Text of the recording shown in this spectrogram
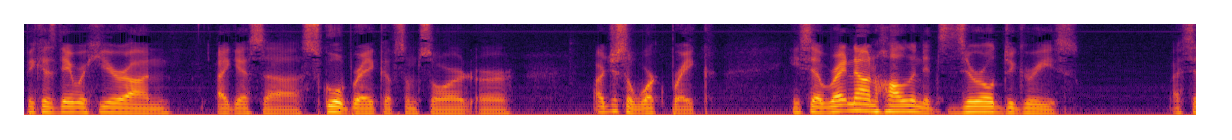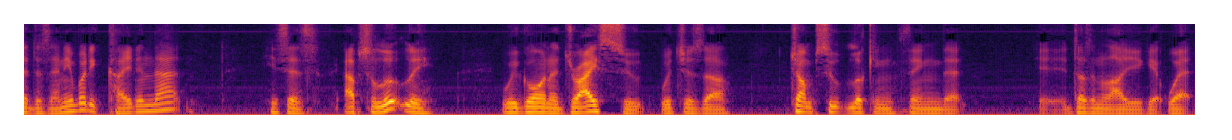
Because they were here on, I guess, a school break of some sort, or or just a work break. He said, right now in Holland it's zero degrees. I said, does anybody kite in that? He says, absolutely. We go in a dry suit, which is a jumpsuit looking thing that it doesn't allow you to get wet.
